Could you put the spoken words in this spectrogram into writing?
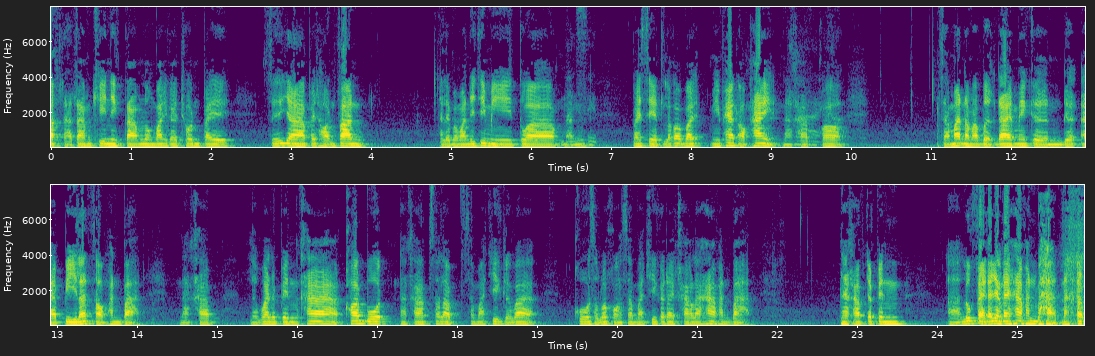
รักษาตามคลินิกตามโรงพยาบาลเอกชนไปซื้อยาไปถอนฟัน อะไรประมาณนี้ที่มีตัวเหใบมือนเสร็จใบเสร็จแล้วก็ใบมีแพทย์ออกให้นะครับใช่ก็สามารถนำมาเบิกได้ไม่เกินเดือนเอ่อปีละสองพันบาทนะครับ หรือว่าจะเป็นค่าคลอดบุตรนะครับสำหรับสมาชิกหรือว่าคู่สมรสของสมาชิกก็ได้ครั้งละห้าพันบาทนะครับ จะเป็นอ่า ลูกแฝดก็ยังได้ห้าพันบาทนะครับ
